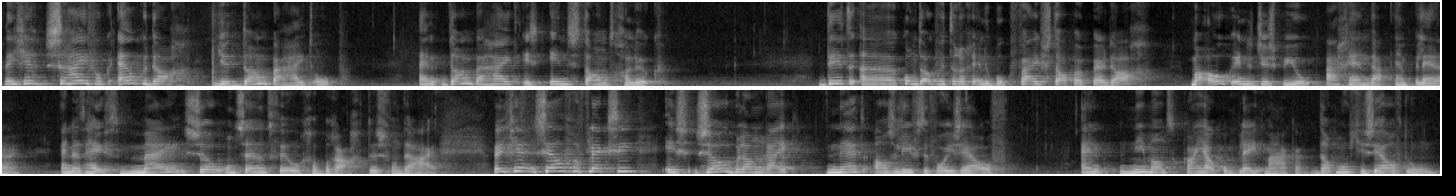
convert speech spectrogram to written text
weet je, schrijf ook elke dag je dankbaarheid op. En dankbaarheid is instant geluk. Dit komt ook weer terug in het boek 5 stappen per dag, maar ook in de Just Be You agenda en planner. En dat heeft mij zo ontzettend veel gebracht. Dus vandaar. Weet je, zelfreflectie is zo belangrijk, net als liefde voor jezelf. En niemand kan jou compleet maken. Dat moet je zelf doen.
